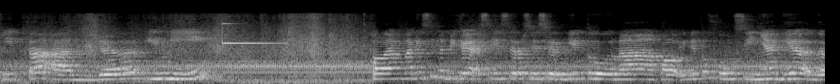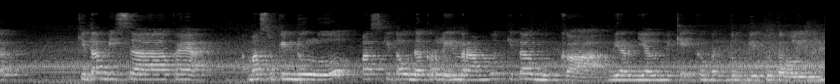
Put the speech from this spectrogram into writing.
kita ada ini kalau yang tadi sih lebih kayak sisir-sisir gitu. Nah kalau ini tuh fungsinya dia agak kita bisa kayak masukin dulu pas kita udah curlyin rambut kita buka biar dia lebih kayak kebentuk gitu curlynya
